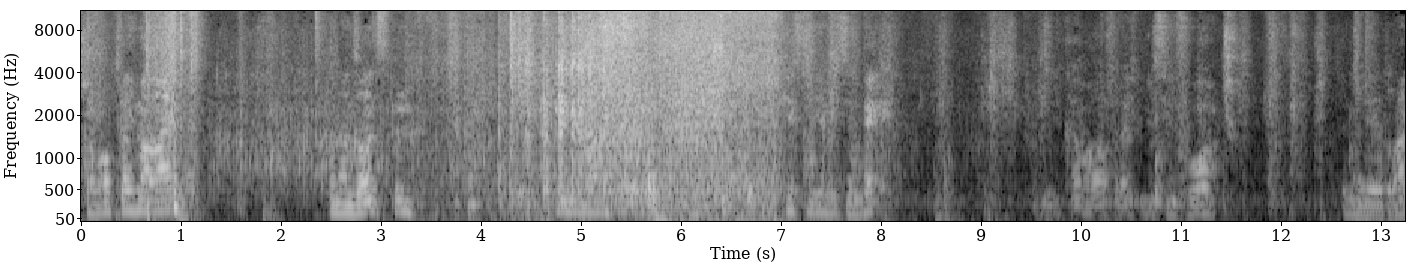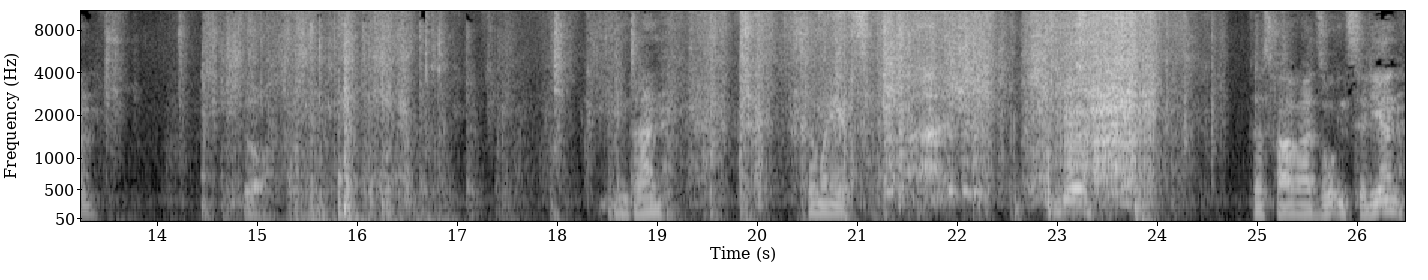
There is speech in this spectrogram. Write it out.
Schauen wir auch gleich mal rein. Und ansonsten gehen wir mal die Kiste hier ein bisschen weg. Die Kamera vielleicht ein bisschen vor. Sind wir näher dran. So. Und dann können wir jetzt hier das Fahrrad so installieren.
